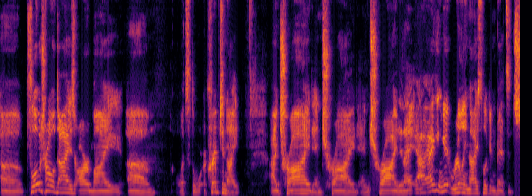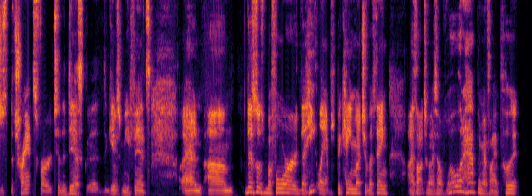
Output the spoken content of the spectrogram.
uh, dyes are my um, what's the word? Kryptonite. I've tried and tried and tried, and I, I I can get really nice looking bits. It's just the transfer to the disc that gives me fits. And um, this was before the heat lamps became much of a thing. I thought to myself, what would happen if I put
